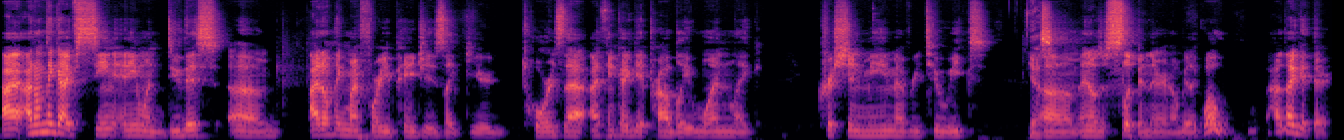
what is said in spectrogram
I, I don't think I've seen anyone do this. Um, I don't think my for you page is like geared towards that. I think I get probably one like Christian meme every two weeks. Yes. Um, and it'll just slip in there, and I'll be like, "Whoa, how did I get there?"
